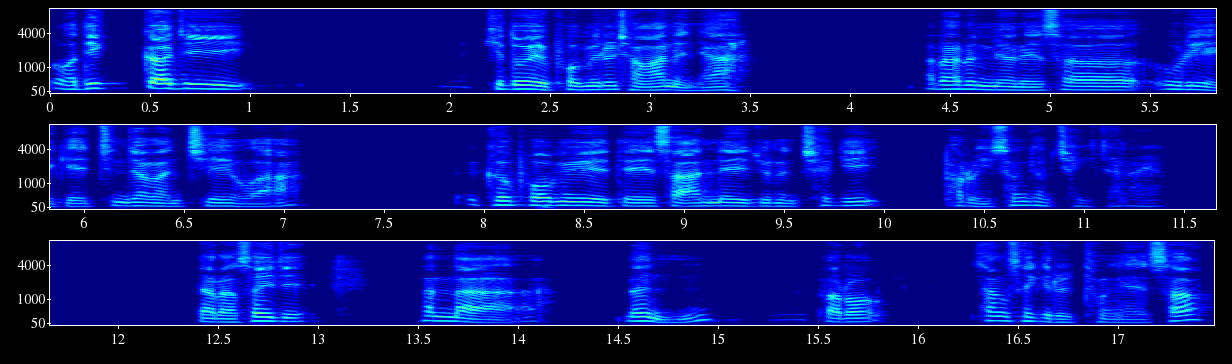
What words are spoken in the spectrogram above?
어디까지 기도의 범위를 정하느냐. 라는 면에서 우리에게 진정한 지혜와 그 범위에 대해서 안내해 주는 책이 바로 이 성경책이잖아요. 따라서 이제 한나는 바로 창세기를 통해서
